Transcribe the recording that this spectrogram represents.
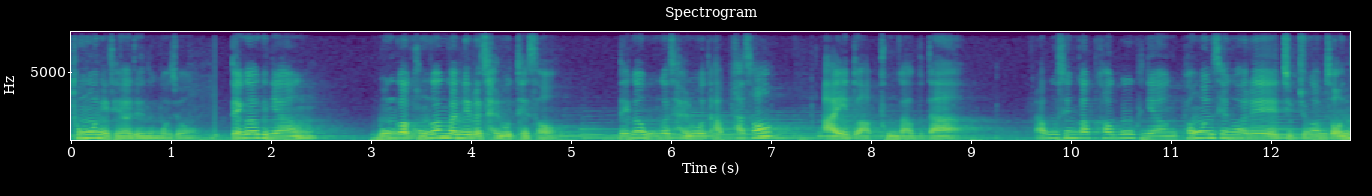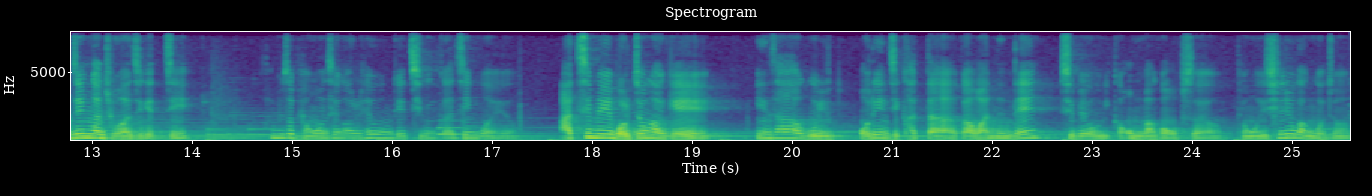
동원이 돼야 되는 거죠. 내가 그냥 뭔가 건강 관리를 잘못해서 내가 뭔가 잘못 아파서 아이도 아픈가 보다 라고 생각하고 그냥 병원 생활에 집중하면서 언젠간 좋아지겠지 하면서 병원 생활을 해온 게 지금까지인 거예요. 아침에 멀쩡하게 인사하고 유- 어린이집 갔다가 왔는데 집에 오니까 엄마가 없어요. 병원에 실려간 거죠.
